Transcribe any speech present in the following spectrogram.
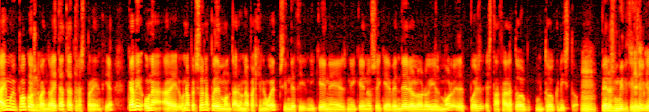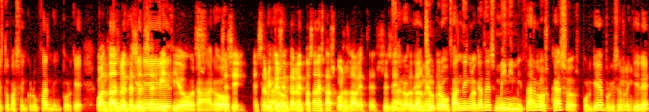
Hay muy pocos. Cuando hay tanta transparencia, una, a ver, una persona puede montar una página web sin decir ni quién es, ni que no sé qué, vender el oro y el moro y después estafar a todo, todo Cristo. Mm. Pero es muy difícil que esto pase en crowdfunding. ¿Por qué? ¿Cuántas veces en servicios? Claro. Sí, En servicios de internet pasan estas cosas a veces. De hecho, el crowdfunding lo que hace es minimizar los casos. ¿Por qué? Porque se mm. requiere,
